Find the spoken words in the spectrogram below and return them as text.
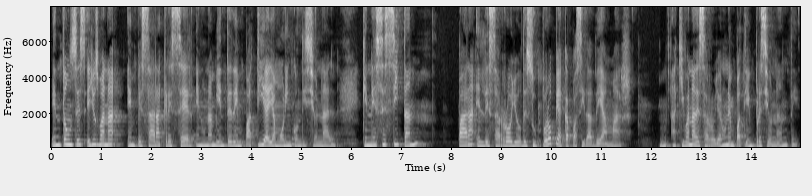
Entonces ellos van a empezar a crecer en un ambiente de empatía y amor incondicional que necesitan para el desarrollo de su propia capacidad de amar. Aquí van a desarrollar una empatía impresionante.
